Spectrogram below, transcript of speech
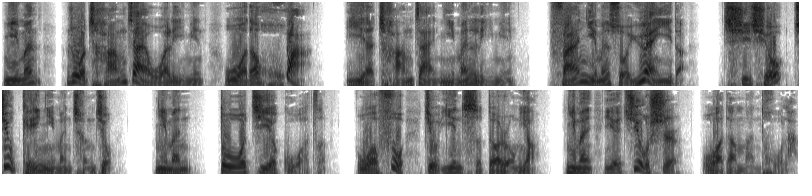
你们若常在我里面，我的话也常在你们里面。凡你们所愿意的，祈求就给你们成就。你们多结果子，我父就因此得荣耀。你们也就是我的门徒了，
